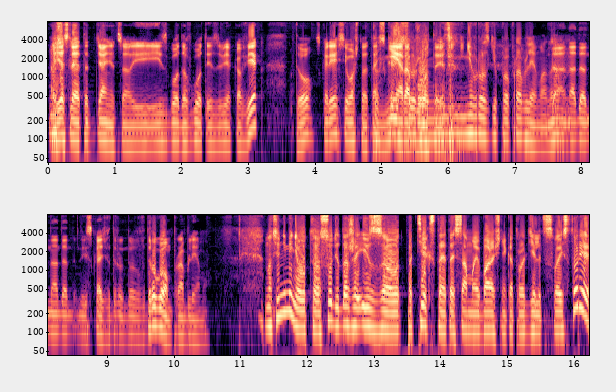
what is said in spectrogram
Ну, А с- если это тянется и из года в год, из века в век, то, скорее всего, что это То, не работает. Не, не- в розге про- проблема, Да, да? надо, надо искать в, дру- в другом проблему. Но тем не менее, вот э, судя даже из э, вот подтекста этой самой барышни, которая делится своей историей,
